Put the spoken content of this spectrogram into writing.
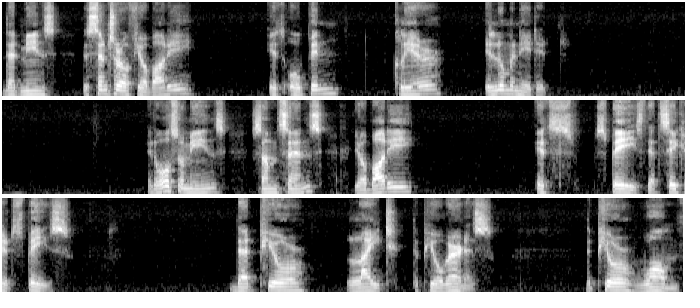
That means the center of your body is open, clear, illuminated. It also means some sense your body its space, that sacred space, that pure light, the pure awareness, the pure warmth.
